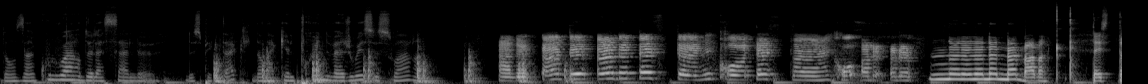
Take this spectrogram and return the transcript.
dans un couloir de la salle de spectacle dans laquelle Prune va jouer ce soir. Un, deux, un, deux, un, deux, test, micro, test, micro, un, deux, un, deux. Test.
